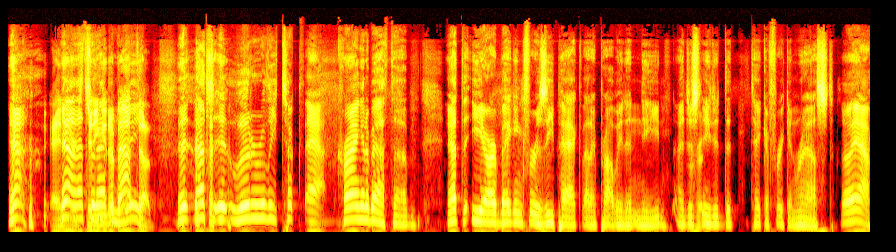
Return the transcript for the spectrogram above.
yeah. And yeah, you're that's sitting what in a happened to me. bathtub. It, that's it. Literally took that crying in a bathtub at the ER, begging for a Z-Pak that I probably didn't need. I just needed to take a freaking rest. So yeah,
